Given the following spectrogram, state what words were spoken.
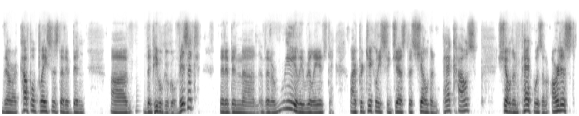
there are a couple places that have been uh, that people could go visit that have been uh, that are really really interesting. I particularly suggest the Sheldon Peck House. Sheldon Peck was an artist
